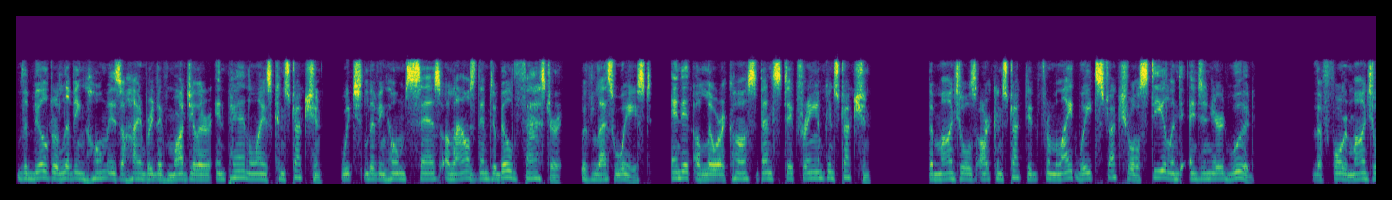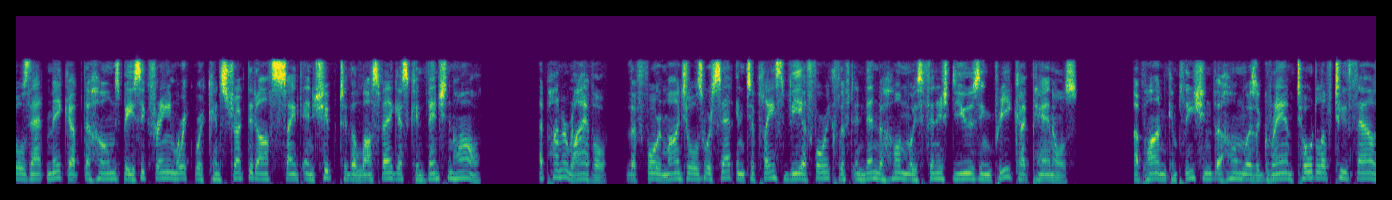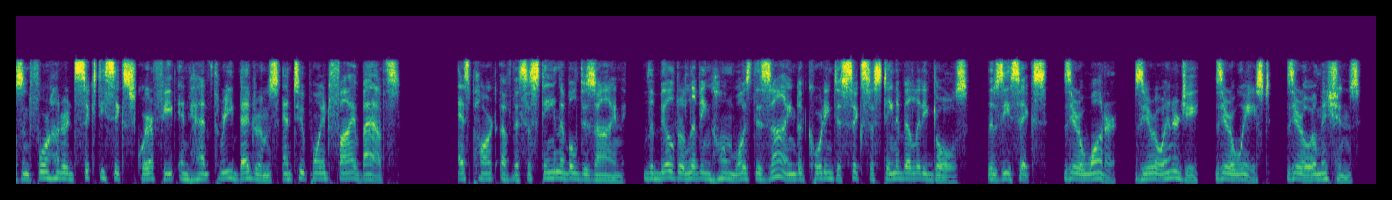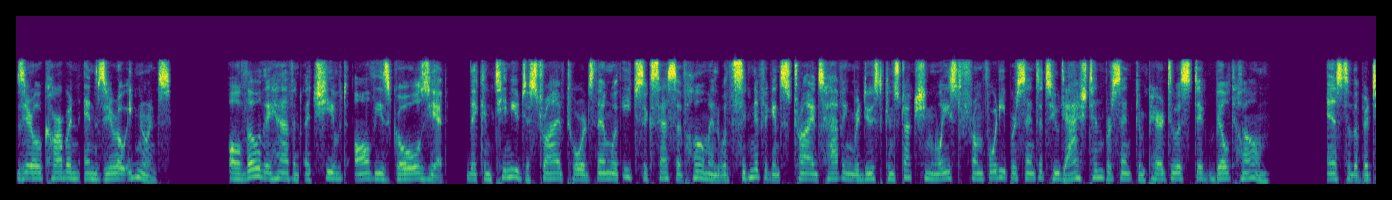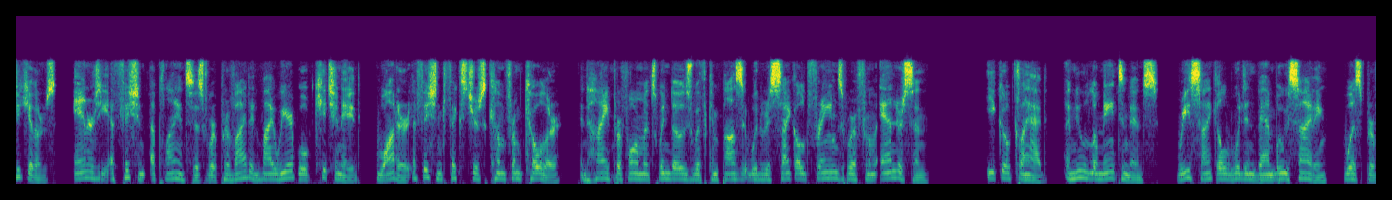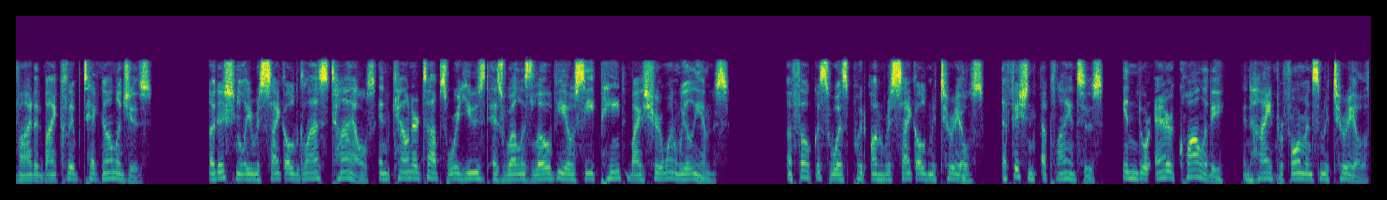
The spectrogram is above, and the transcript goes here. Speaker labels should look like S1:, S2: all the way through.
S1: The Builder LivingHome is a hybrid of modular and panelized construction, which LivingHome says allows them to build faster, with less waste, and at a lower cost than stick frame construction. The modules are constructed from lightweight structural steel and engineered wood. The four modules that make up the home's basic framework were constructed off-site and shipped to the Las Vegas Convention Hall. Upon arrival, the four modules were set into place via forklift and then the home was finished using pre-cut panels. Upon completion the home was a grand total of 2,466 square feet and had three bedrooms and 2.5 baths. As part of the sustainable design, the Builder LivingHome was designed according to six sustainability goals, the Z6, zero water, zero energy, zero waste, zero emissions, zero carbon and zero ignorance. Although they haven't achieved all these goals yet, they continue to strive towards them with each successive home and with significant strides having reduced construction waste from 40% to 2-10% compared to a stick-built home. As to the particulars, energy-efficient appliances were provided by Whirlpool KitchenAid, water-efficient fixtures come from Kohler, and high-performance windows with composite wood recycled frames were from Andersen. EcoClad, a new low-maintenance, recycled wood and bamboo siding, was provided by Klip Technologies. Additionally recycled glass tiles and countertops were used as well as low VOC paint by Sherwin-Williams. A focus was put on recycled materials, efficient appliances, indoor air quality, and high-performance materials.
